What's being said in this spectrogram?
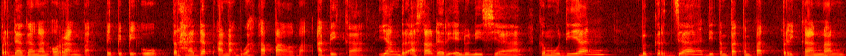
perdagangan orang Pak TPPO terhadap anak buah kapal Pak ABK yang berasal dari Indonesia kemudian bekerja di tempat-tempat perikanan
